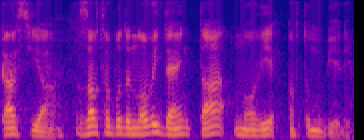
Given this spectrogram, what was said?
Cars.ua. Завтра буде новий день та нові автомобілі.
